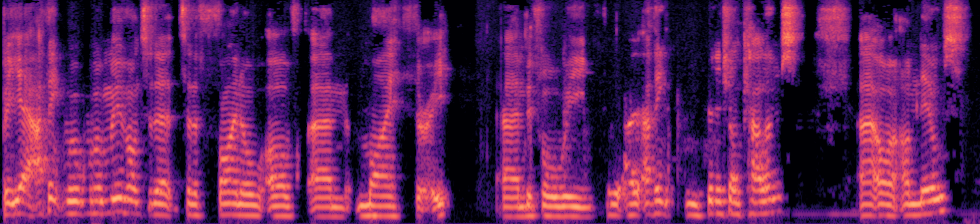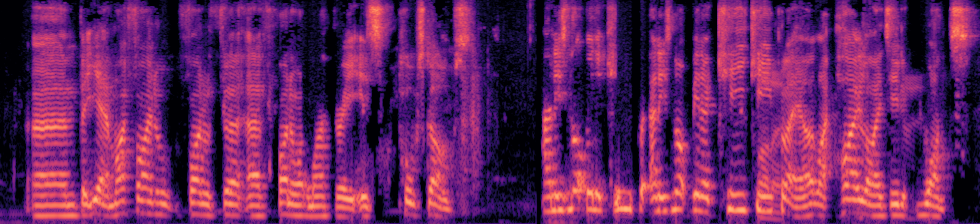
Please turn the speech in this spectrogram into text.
but yeah, I think we'll, we'll move on to the to the final of um, my three um, before we. I, I think we finish on Callum's uh, or on Neil's. Um, but yeah, my final final th- uh, final one of my three is Paul Scholes, and he's not been a key and he's not been a key key Bollocks. player like highlighted once.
